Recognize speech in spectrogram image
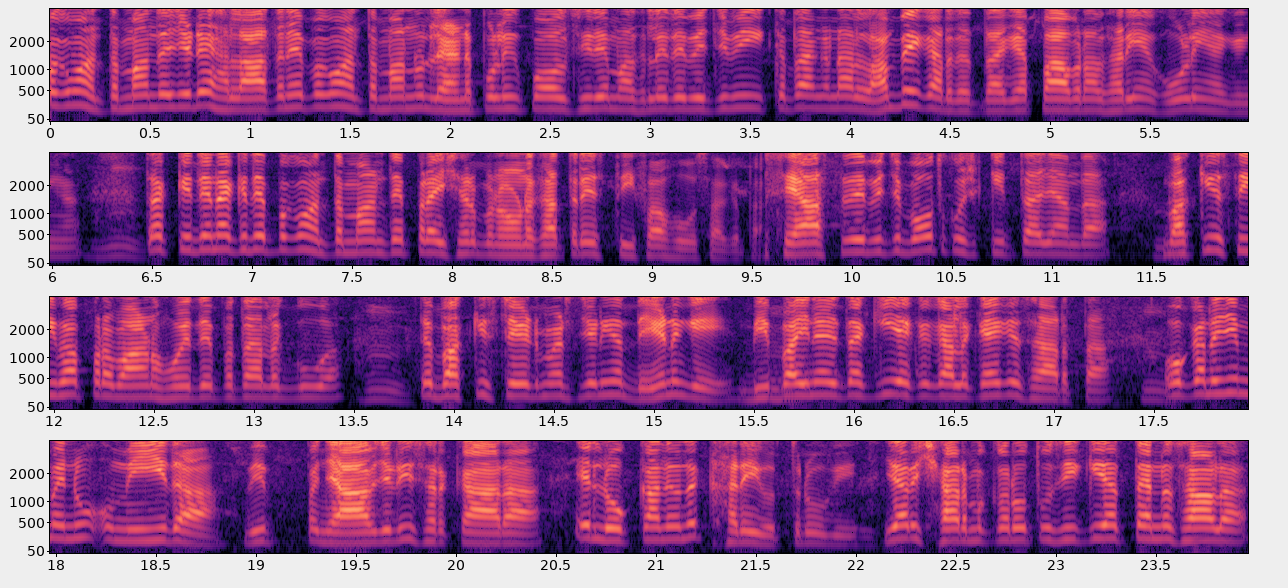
ਭਗਵੰਤ ਮਾਨ ਦੇ ਜਿਹੜੇ ਹਾਲਾਤ ਨੇ, ਭਗਵੰਤ ਮਾਨ ਨੂੰ ਲੈਂਡ ਪੁਲਿੰਗ ਪਾਲਿਸੀ ਦੇ ਮਸਲੇ ਦੇ ਵਿੱਚ ਵੀ ਇੱਕ ਢੰਗ ਨਾਲ ਲਾਂਭੇ ਕਰ ਦਿੱਤਾ ਗਿਆ, ਪਾਵਰਾਂ ਸਾਰੀਆਂ ਖੋਲੀਆਂ ਗਈਆਂ। ਤਾਂ ਕਿਤੇ ਨਾ ਕਿਤੇ ਭਗਵੰਤ ਮਾਨ ਤੇ ਪ੍ਰੈਸ਼ਰ ਬਣਾਉਣ ਖਾਤਰ ਅਸਤੀਫਾ ਹੋ ਸਕਦਾ। ਸਿਆਸਤ ਦੇ ਵਿੱਚ ਬਹੁਤ ਕੁਝ ਕੀਤਾ ਜਾਂਦਾ। ਬਾਕੀ ਅਸਤੀਫਾ ਪ੍ਰਵਾਨ ਹੋਏ ਦੇ ਪਤਾ ਲੱਗੂਗਾ। ਤੇ ਬਾਕੀ ਸਟੇਟਮੈਂਟਸ ਜਿਹੜੀਆਂ ਦੇਣਗੇ, ਬੀਬਾ ਜੀ ਨੇ ਅਜੇ ਤੱਕ ਹੀ ਇੱਕ ਗੱਲ ਕਹਿ ਕੇ ਸਾਰਤਾ। ਉਹ ਕਹਿੰਦੇ ਜੀ, ਮੈਨੂੰ ਉਮੀਦ ਆ ਵੀ ਪੰਜਾਬ ਜਿਹੜੀ ਸਰਕਾਰ ਆ, ਇਹ ਲੋਕਾਂ ਦੇ ਉਹਦੇ ਖਰੀ ਉਤਰੂਗੀ। ਯਾਰ ਸ਼ਰਮ ਕਰੋ ਤੁਸੀਂ ਕੀ ਆ 3 ਸਾਲ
